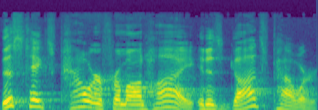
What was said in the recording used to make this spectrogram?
This takes power from on high. It is God's power.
